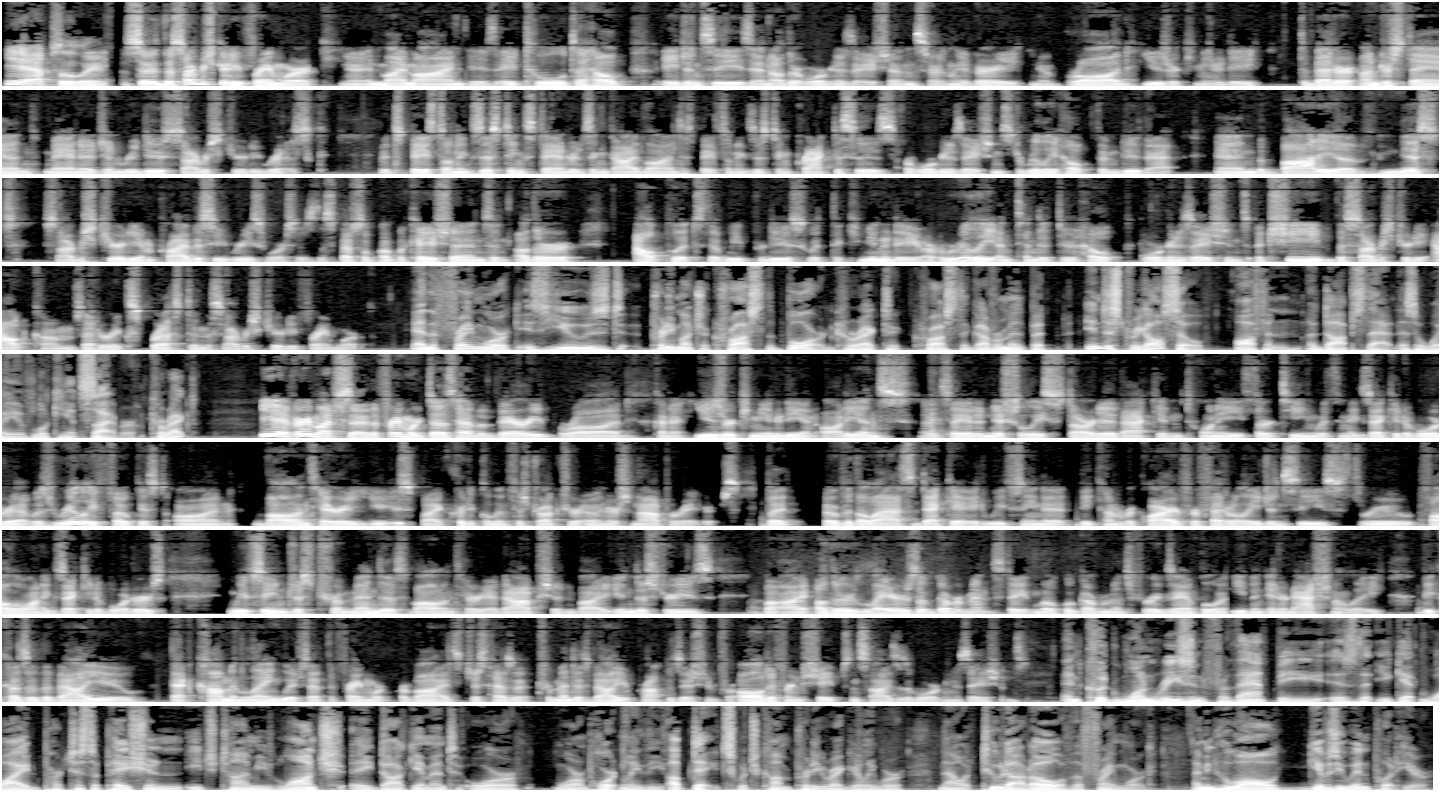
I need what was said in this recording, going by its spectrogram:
Yeah, absolutely. So the cybersecurity framework, you know, in my mind, is a tool to help agencies and other organizations, certainly a very you know, broad user community, to better understand, manage, and reduce cybersecurity risk. It's based on existing standards and guidelines. It's based on existing practices for organizations to really help them do that. And the body of NIST cybersecurity and privacy resources, the special publications and other outputs that we produce with the community are really intended to help organizations achieve the cybersecurity outcomes that are expressed in the cybersecurity framework. And the framework is used pretty much across the board, correct? Across the government, but industry also often adopts that as a way of looking at cyber, correct? Yeah, very much so. The framework does have a very broad kind of user community and audience. I'd say it initially started back in 2013 with an executive order that was really focused on voluntary use by critical infrastructure owners and operators. But over the last decade, we've seen it become required for federal agencies through follow on executive orders we've seen just tremendous voluntary adoption by industries, by other layers of government, state and local governments, for example, and even internationally, because of the value that common language that the framework provides just has a tremendous value proposition for all different shapes and sizes of organizations. And could one reason for that be is that you get wide participation each time you launch a document, or more importantly, the updates, which come pretty regularly? We're now at 2.0 of the framework. I mean, who all gives you input here?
